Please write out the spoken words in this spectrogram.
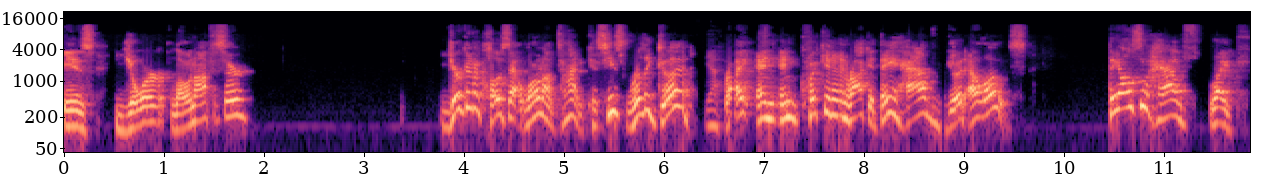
is your loan officer, you're going to close that loan on time because he's really good. Yeah. Right. And, and Quicken and Rocket, they have good LOs. They also have like,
